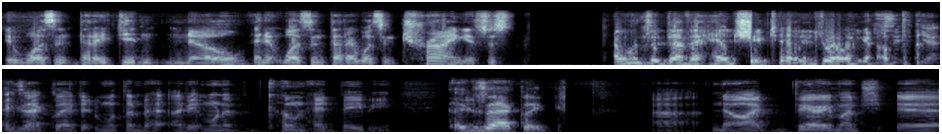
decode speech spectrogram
it wasn't that I didn't know, and it wasn't that I wasn't trying. It's just I wanted to have a head shaped head growing up. yeah, exactly. I didn't want them to. Ha- I didn't want a cone head baby. exactly. Uh, no, I very much uh,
